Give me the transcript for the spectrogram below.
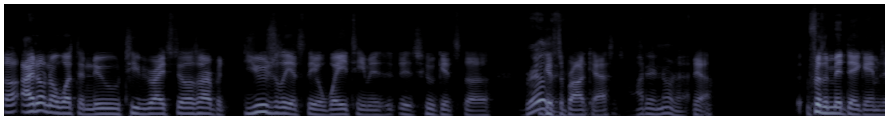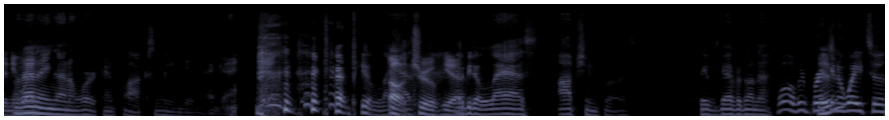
Uh, I don't know what the new TV rights deals are, but usually it's the away team is, is who gets the really? gets the broadcast I didn't know that. Yeah, for the midday games Well, anyway. that ain't gonna work in Fox. We ain't getting that game. That'd be the last. oh, true. Yeah. That'd be the last option for us. They was never gonna. Well, we're breaking away to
